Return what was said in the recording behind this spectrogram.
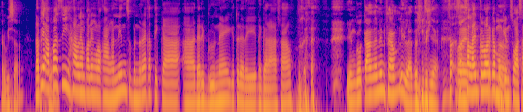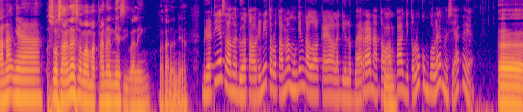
nggak bisa Tapi apa sih hal yang paling lo kangenin sebenarnya ketika eh, dari Brunei gitu dari negara asal? yang gue kangenin family lah tentunya Se- se- Selain keluarga mungkin suasananya. suasana sama makanannya sih paling makanannya Berarti ya selama 2 tahun ini terutama mungkin kalau kayak lagi lebaran atau Hmm. apa gitu lo kumpulnya sama siapa ya? eh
